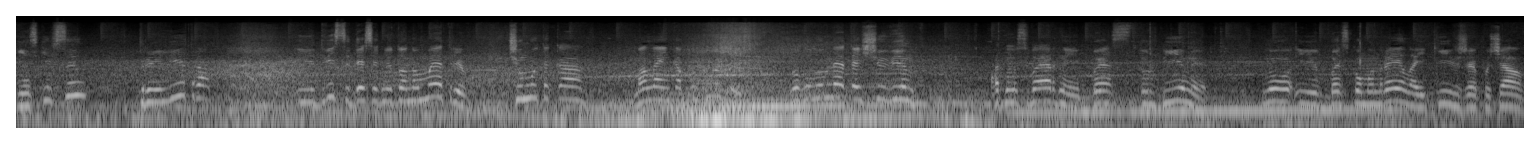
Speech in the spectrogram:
кінських сил, 3 літра і 210 ньютонометрів. Чому така маленька потужність? Ну головне те, що він атмосферний, без турбіни, ну і без комонрейла, який вже почав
